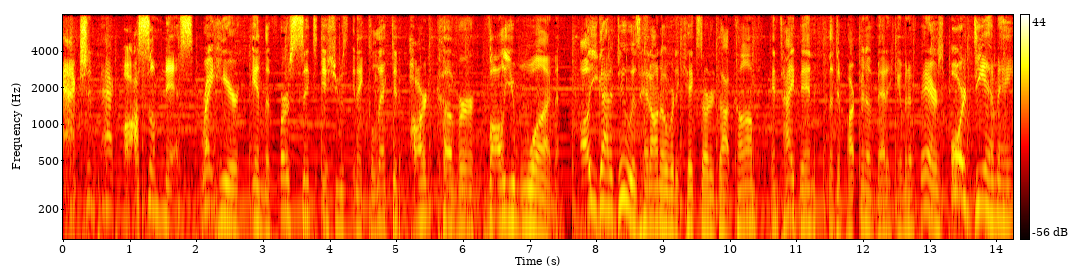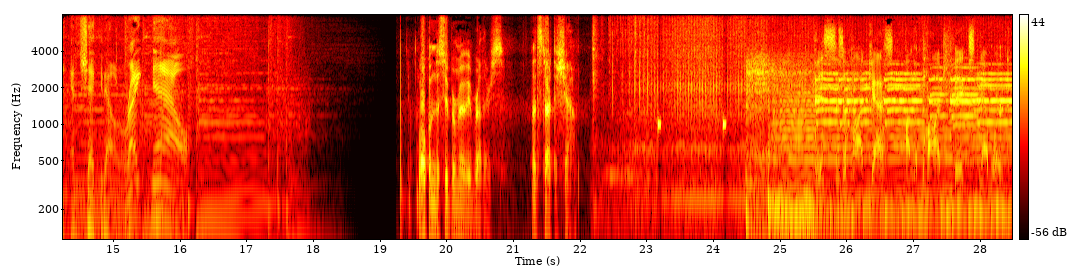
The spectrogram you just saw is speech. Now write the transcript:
action packed awesomeness right here in the first six issues in a collected hardcover volume one. All you gotta do is head on over to Kickstarter.com and type in the Department of Metahuman Affairs or DMA and check it out right now. Welcome to Super Movie Brothers. Let's start the show. This is a podcast on the Podfix Network.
